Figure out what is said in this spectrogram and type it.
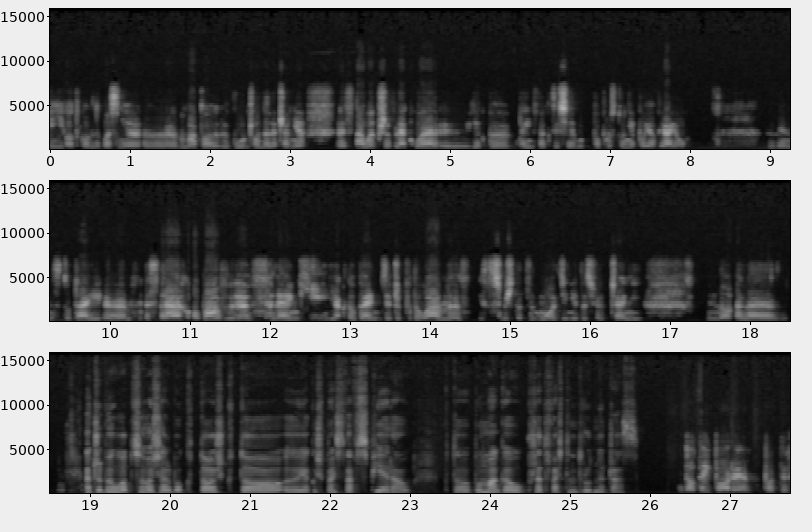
I odkąd właśnie y, ma to włączone leczenie stałe, przewlekłe, y, jakby te infekcje się po prostu nie pojawiają. Więc tutaj strach, obawy, lęki, jak to będzie, czy podołamy. Jesteśmy już tacy młodzi, niedoświadczeni. No ale. A czy było coś albo ktoś, kto y, jakoś Państwa wspierał, kto pomagał przetrwać ten trudny czas? Do tej pory, po tych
